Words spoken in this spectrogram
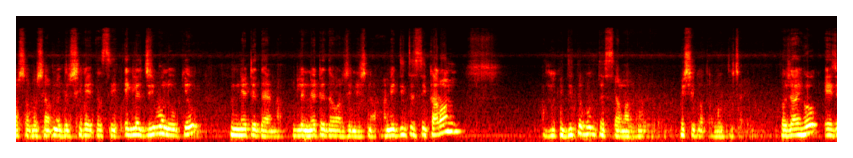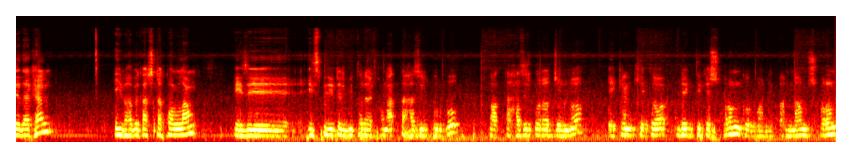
পাশাপাশি আপনাদের শিখাইতেছি, এগুলো জীবনেও কেউ নেটে দেয় না, এগুলো নেটে দেওয়ার জিনিস না। আমি দিতেছি কারণ আমাকে দিতে বলতেছে, আমার। বেশি কথা বলতে চাই তো যাই হোক, এই যে দেখেন, এইভাবে কাজটা করলাম। এই যে স্পিরিটের ভিতরে এখন আত্মা হাজির করব। আত্মা হাজির করার জন্য এই কাঙ্ক্ষিত ব্যক্তিকে স্মরণ করব আমি, তার নাম স্মরণ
